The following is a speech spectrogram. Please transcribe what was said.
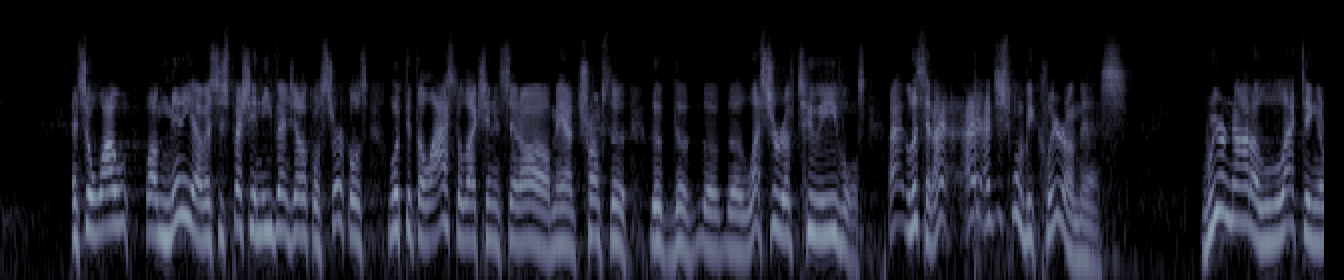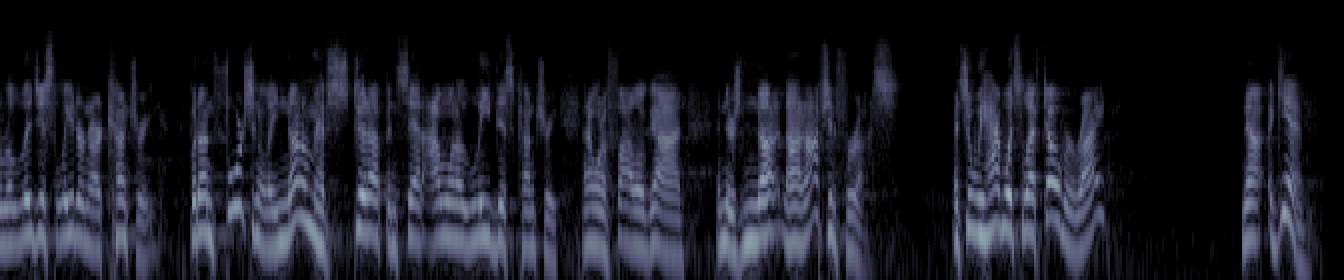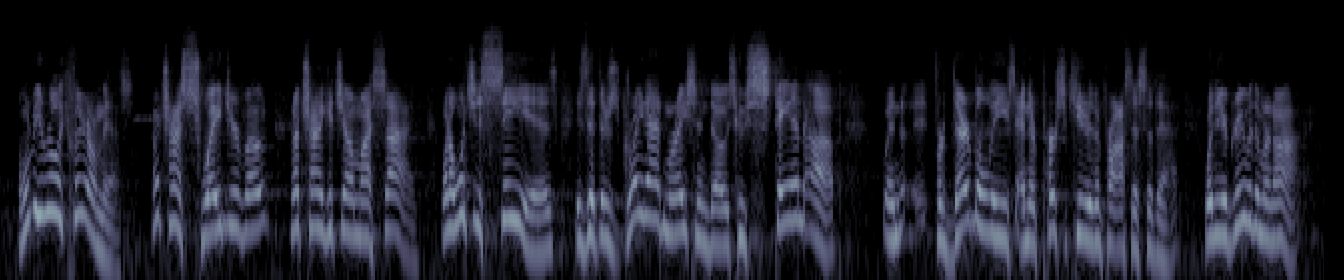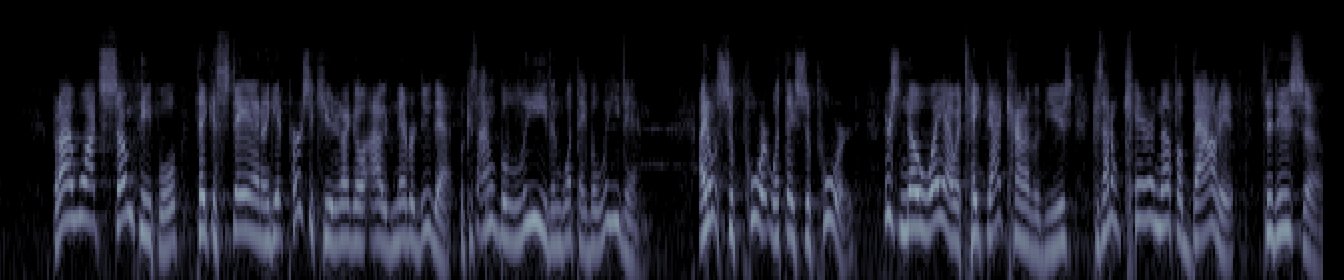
And so while, while many of us, especially in evangelical circles, looked at the last election and said, oh man, Trump's the, the, the, the, the lesser of two evils. I, listen, I, I just want to be clear on this. We're not electing a religious leader in our country. But unfortunately, none of them have stood up and said, I want to lead this country and I want to follow God and there's not, not an option for us. And so we have what's left over, right? Now, again, I want to be really clear on this. I'm not trying to sway your vote. I'm not trying to get you on my side. What I want you to see is, is that there's great admiration in those who stand up when, for their beliefs and they're persecuted in the process of that, whether you agree with them or not. But I watch some people take a stand and get persecuted, and I go, I would never do that because I don't believe in what they believe in. I don't support what they support. There's no way I would take that kind of abuse because I don't care enough about it to do so.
